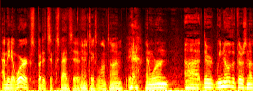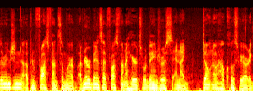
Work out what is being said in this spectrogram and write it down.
I mean, it works, but it's expensive. and it takes a long time. yeah. And we're in, uh, there. We know that there's another engine up in Frostfound somewhere. I've never been inside Frostfound. I hear it's real dangerous, and I don't know how close we are to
